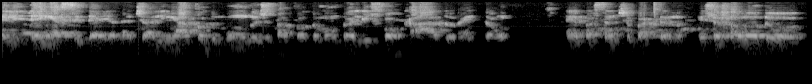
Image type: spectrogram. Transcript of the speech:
ele tem essa ideia né, de alinhar todo mundo, de estar tá todo mundo ali focado. Né? Então é bastante bacana. E você falou do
